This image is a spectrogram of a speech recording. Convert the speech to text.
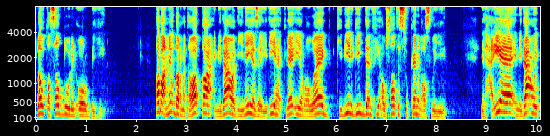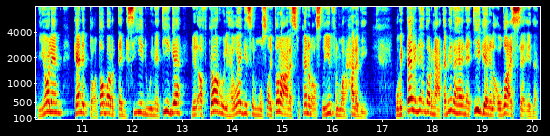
لو تصدوا للأوروبيين. طبعا نقدر نتوقع إن دعوة دينية زي دي هتلاقي رواج كبير جدا في أوساط السكان الأصليين. الحقيقة إن دعوة نيولين كانت تعتبر تجسيد ونتيجة للأفكار والهواجس المسيطرة على السكان الأصليين في المرحلة دي. وبالتالي نقدر نعتبرها نتيجة للأوضاع السائدة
